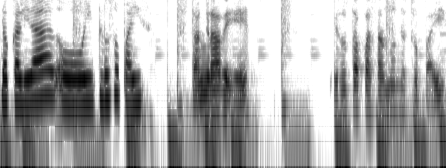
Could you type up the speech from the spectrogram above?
localidad o incluso país. ¿Tan grave es? Eso está pasando en nuestro país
